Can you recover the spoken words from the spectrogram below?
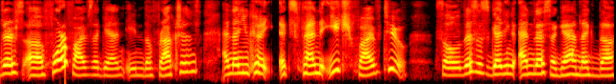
there's uh four fives again in the fractions and then you can expand each five too. So this is getting endless again like the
